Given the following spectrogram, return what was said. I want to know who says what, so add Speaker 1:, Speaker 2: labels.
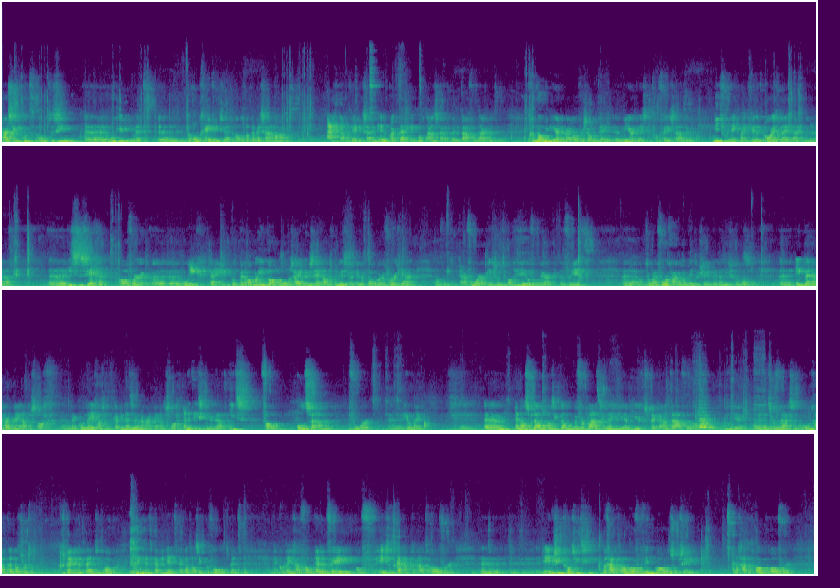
Speaker 1: hartstikke goed om te zien uh, hoe jullie met uh, de omgevingswet en alles wat daarmee samenhangt eigenlijk aan het werk zijn in de praktijk. Ik mocht aanschuiven bij de tafel daar met de genomineerden, waarover zometeen uh, meer. Deze trofee staat er niet voor niks, maar ik vind het een mooie gelegenheid om inderdaad iets te zeggen over hoe ik, ik ben er ook maar in komen rollen zou je kunnen zeggen als minister in oktober vorig jaar. Want daarvoor is natuurlijk al heel veel werk verricht. Uh, ook door mijn voorganger op dit dossier, niet schuld. Uh, ik ben er hard mee aan de slag. Uh, mijn collega's in het kabinet zijn er hard mee aan de slag. En het is inderdaad iets van ons samen voor heel Nederland. Um, en als, we dan, als ik dan me verplaats in, jullie hebben hier gesprekken aan tafel over hoe je met dit soort vraagstukken omgaat. Nou, dat soort gesprekken hebben wij natuurlijk ook in het kabinet. Hè? Want als ik bijvoorbeeld met mijn collega van LNV of EZK praat over uh, uh, de energietransitie, dan gaat het ook over windmolens op zee. En dan gaat het ook over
